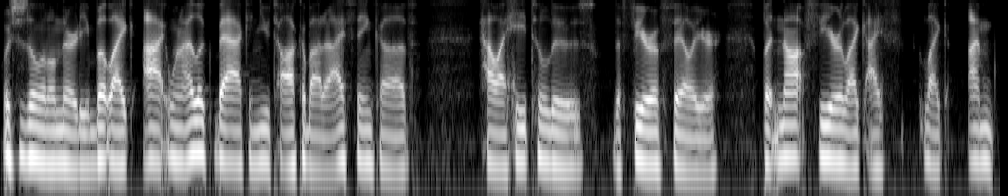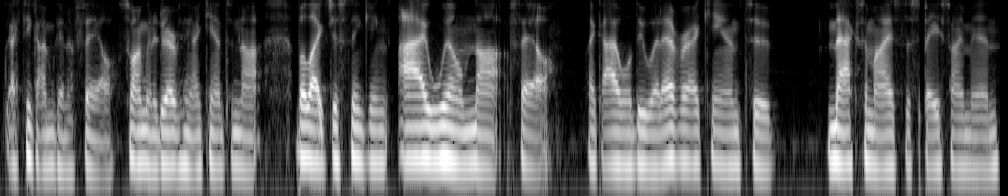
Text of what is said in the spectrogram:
which is a little nerdy, but like I when I look back and you talk about it, I think of how I hate to lose, the fear of failure, but not fear like I th- like I'm I think I'm going to fail. So I'm going to do everything I can to not, but like just thinking I will not fail. Like I will do whatever I can to maximize the space I'm in.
